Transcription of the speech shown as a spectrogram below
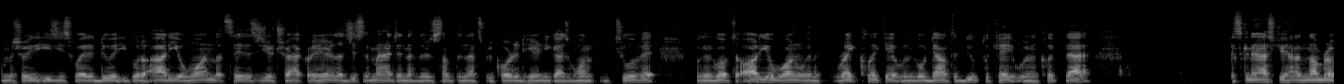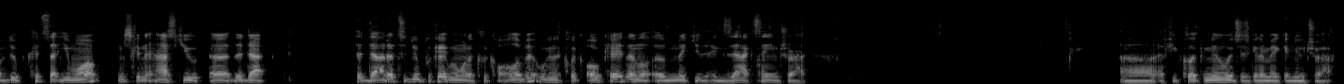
I'm gonna show you the easiest way to do it. You go to audio one. Let's say this is your track right here. Let's just imagine that there's something that's recorded here and you guys want two of it. We're gonna go up to audio one. We're gonna right click it. We're gonna go down to duplicate. We're gonna click that. It's gonna ask you how number of duplicates that you want. It's gonna ask you uh, the the data to duplicate, we want to click all of it. We're going to click OK, then it'll, it'll make you the exact same track. Uh, if you click new, it's just going to make a new track.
